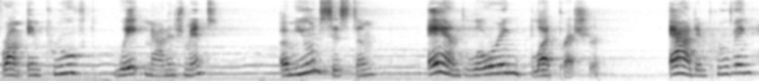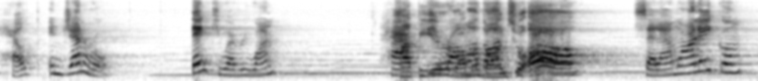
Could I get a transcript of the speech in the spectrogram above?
from improved weight management, immune system, and lowering blood pressure, and improving health in general. Thank you, everyone. Happy Ramadan to all. Salamu alaikum.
